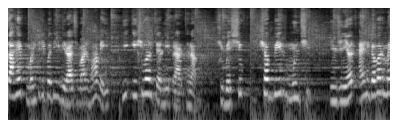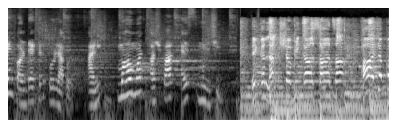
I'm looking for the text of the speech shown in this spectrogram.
साहेब मंत्रीपदी विराजमान व्हावे ही ईश्वरचरणी प्रार्थना. शुभेच्छुक Shabbir Munshi engineer and government contractor Kolhapur आणि मोहम्मद अशफाक एस मुंशी. एक लक्ष विकासाचा भाजप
